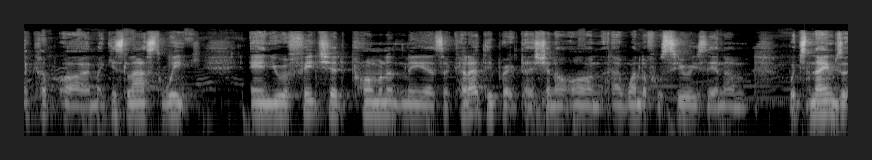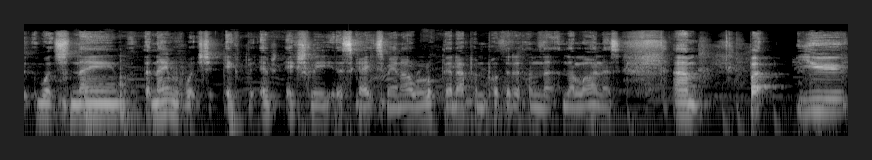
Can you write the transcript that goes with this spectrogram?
a couple, uh, I guess last week, and you were featured prominently as a karate practitioner on a wonderful series then, um, which names which name the name of which actually escapes me, and I'll look that up and put that in the in the liners. Um, but you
